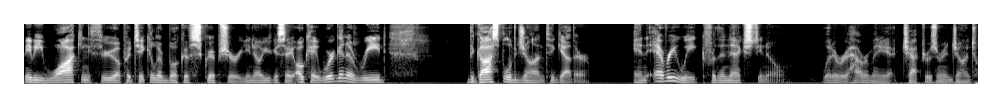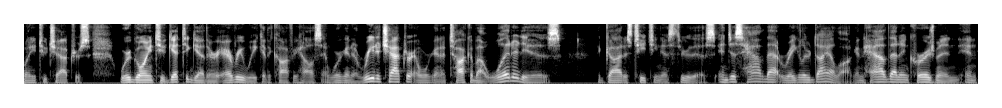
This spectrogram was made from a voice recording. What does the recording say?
maybe walking through a particular book of scripture. You know, you can say, okay, we're going to read the Gospel of John together, and every week for the next, you know, whatever, however many chapters are in John, 22 chapters, we're going to get together every week at the coffee house and we're going to read a chapter and we're going to talk about what it is that God is teaching us through this and just have that regular dialogue and have that encouragement and, and,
